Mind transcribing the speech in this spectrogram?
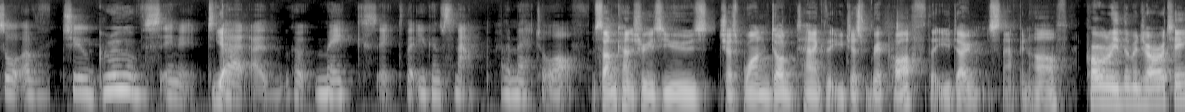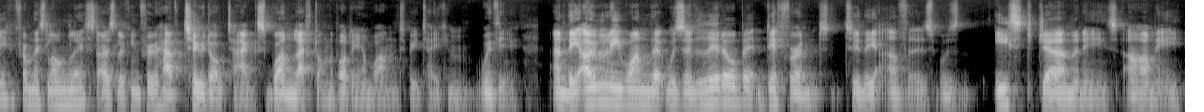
sort of two grooves in it yeah. that uh, makes it that you can snap the metal off. Some countries use just one dog tag that you just rip off, that you don't snap in half. Probably the majority from this long list I was looking through have two dog tags, one left on the body and one to be taken with you. And the only one that was a little bit different to the others was East Germany's army.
